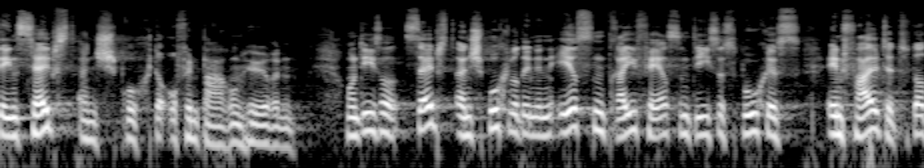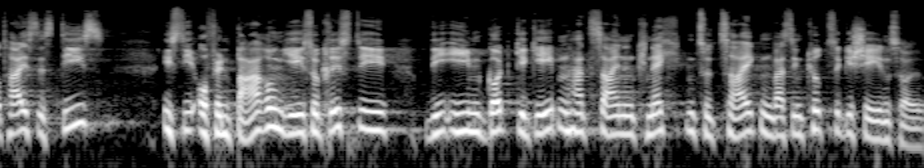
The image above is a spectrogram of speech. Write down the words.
den Selbstanspruch der Offenbarung hören. Und dieser Selbstanspruch wird in den ersten drei Versen dieses Buches entfaltet. Dort heißt es, dies ist die Offenbarung Jesu Christi, die ihm Gott gegeben hat, seinen Knechten zu zeigen, was in Kürze geschehen soll.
